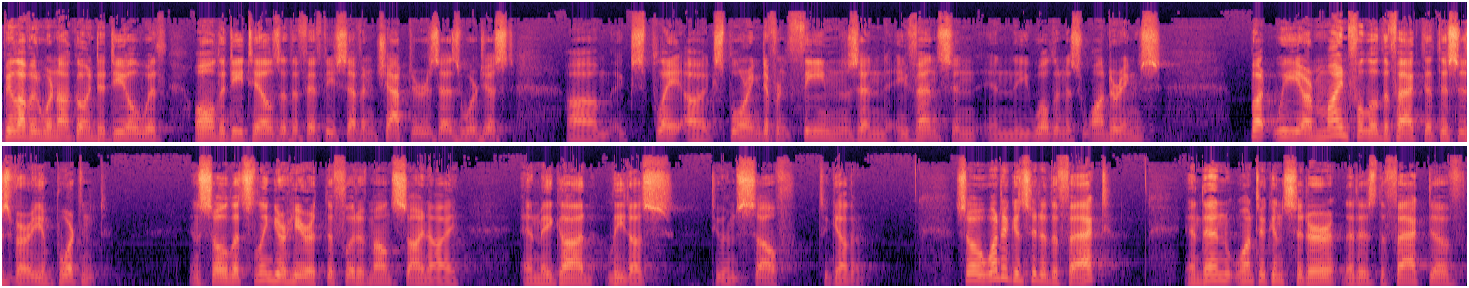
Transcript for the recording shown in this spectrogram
Beloved, we're not going to deal with all the details of the 57 chapters as we're just um, explain, uh, exploring different themes and events in, in the wilderness wanderings. But we are mindful of the fact that this is very important. And so let's linger here at the foot of Mount Sinai, and may God lead us to Himself together. So, I want to consider the fact, and then want to consider that is the fact of,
